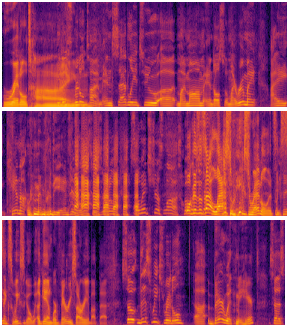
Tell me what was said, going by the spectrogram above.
Riddle Time. It is riddle time, and sadly, to uh, my mom and also my roommate, I cannot remember the answer to last week's riddle, so it's just lost. But Well, because it's not last week's riddle. It's like six weeks ago. Again, we're very sorry about that. So this week's riddle, uh, bear with me here, says,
